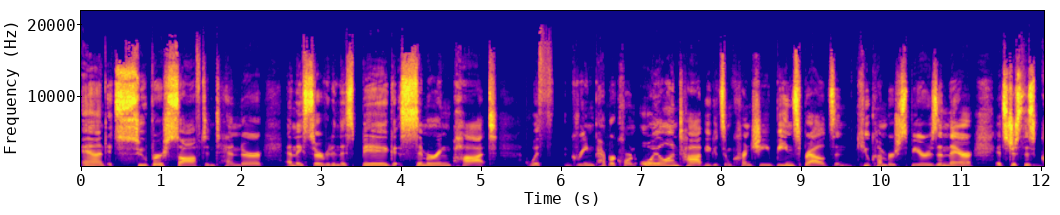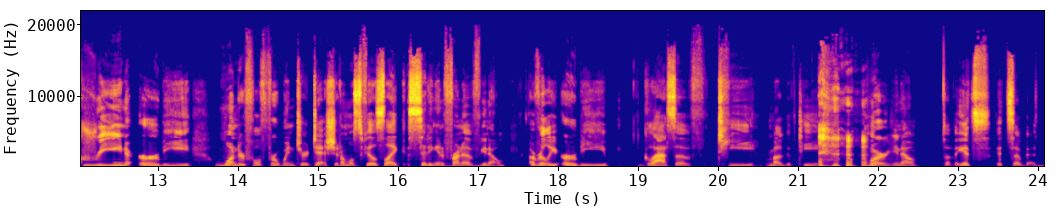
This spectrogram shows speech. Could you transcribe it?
and it's super soft and tender. And they serve it in this big simmering pot with green peppercorn oil on top. You get some crunchy bean sprouts and cucumber spears in there. It's just this green, herby, wonderful for winter dish. It almost feels like sitting in front of, you know, a really herby glass of tea, mug of tea, or, you know, something. It's it's so good.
